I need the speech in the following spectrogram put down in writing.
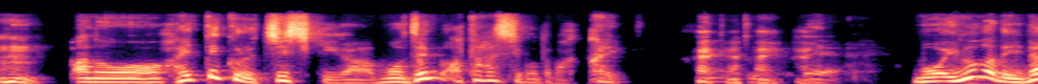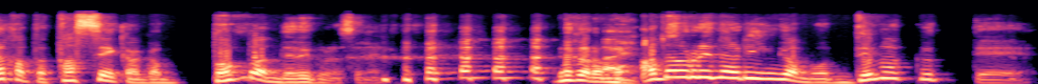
うん。あの、入ってくる知識がもう全部新しいことばっかり。はいはいはい。で、もう今までになかった達成感がバンバン出てくるんですよね。だからもはい。うアドレナリンがもう出まくって、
